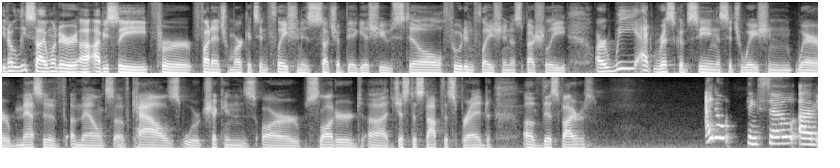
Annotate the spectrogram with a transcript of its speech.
You know, Lisa, I wonder uh, obviously for financial markets, inflation is such a big issue still, food inflation especially. Are we at risk of seeing a situation where massive amounts of cows or chickens are slaughtered uh, just to stop the spread of this virus? Think so. Um,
